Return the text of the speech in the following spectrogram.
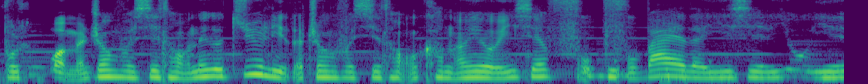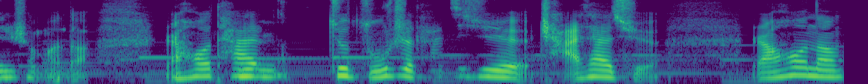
不是我们政府系统，那个剧里的政府系统可能有一些腐腐败的一些诱因什么的，然后他就阻止他继续查下去。然后呢，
